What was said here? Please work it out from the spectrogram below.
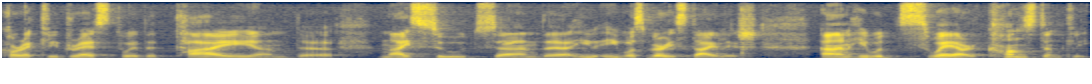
correctly dressed with a tie and uh, nice suits, and uh, he, he was very stylish and he would swear constantly.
